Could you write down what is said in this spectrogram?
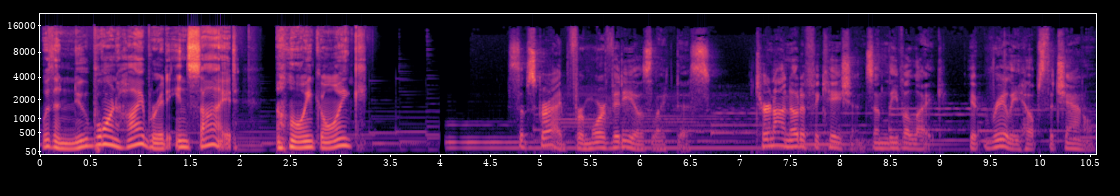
with a newborn hybrid inside. Oink oink. Subscribe for more videos like this. Turn on notifications and leave a like. It really helps the channel.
